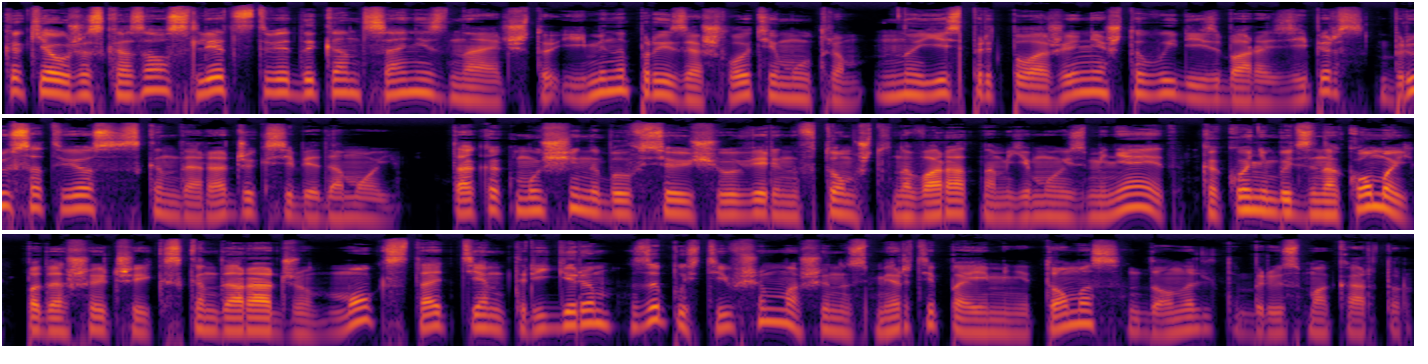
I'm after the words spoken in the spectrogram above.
Как я уже сказал, следствие до конца не знает, что именно произошло тем утром, но есть предположение, что, выйдя из бара Зипперс, Брюс отвез Скандараджи к себе домой. Так как мужчина был все еще уверен в том, что Новоратном ему изменяет, какой-нибудь знакомый, подошедший к Скандараджу, мог стать тем триггером, запустившим машину смерти по имени Томас Дональд Брюс МакАртур.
